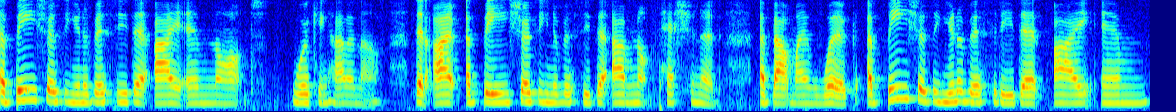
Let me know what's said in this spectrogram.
A B shows the university that I am not working hard enough. That I, a B shows the university that I'm not passionate about my work. A B shows the university that I am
